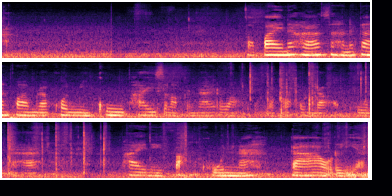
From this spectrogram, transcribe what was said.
ค่ะ ต่อไปนะคะ สถานการณ์ความรักคนมีคู่ไพ่สลับกันได้ระหว่างคุณแล้วก็คนรักของคุณนะคะไพ่ในฝั่งคุณนะ9เหรียญ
